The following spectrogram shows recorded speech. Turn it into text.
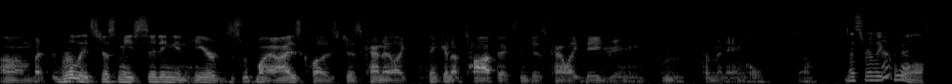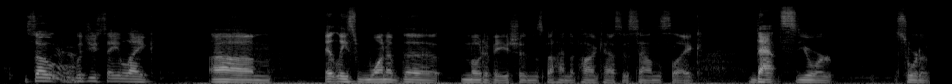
Um, but really, it's just me sitting in here, just with my eyes closed, just kind of like thinking of topics and just kind of like daydreaming from from an angle. So That's really Okay. cool. So, Yeah. would you say like, um, at least one of the motivations behind the podcast? It sounds like that's your sort of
